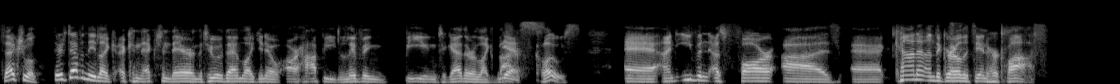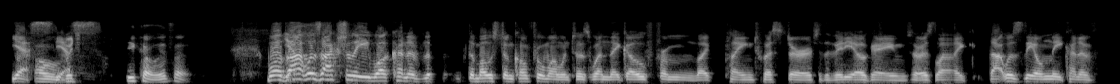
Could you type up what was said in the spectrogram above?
sexual. There's definitely like a connection there and the two of them like, you know, are happy living being together like that Yes. close. Uh, and even as far as uh, Kanna and the girl that's in her class. Yes, Oh, yes. which- Eco, is it? Well, Yes. that was actually what kind of the, the most uncomfortable moment was when they go from like playing Twister to the video games. It was like that was the only kind of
